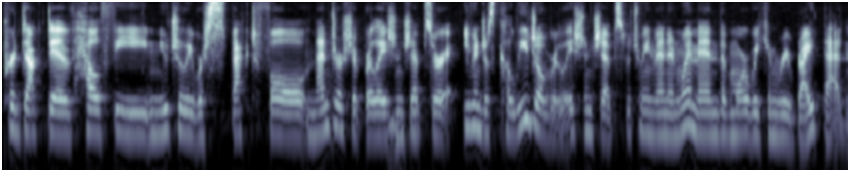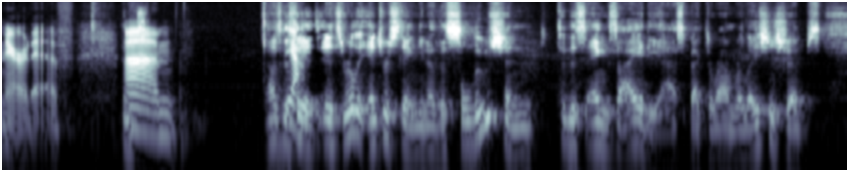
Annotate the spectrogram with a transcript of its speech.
productive, healthy, mutually respectful mentorship relationships or even just collegial relationships between men and women, the more we can rewrite that narrative. Um, I was going to yeah. say, it's, it's really interesting. You know, the solution to this anxiety aspect around relationships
